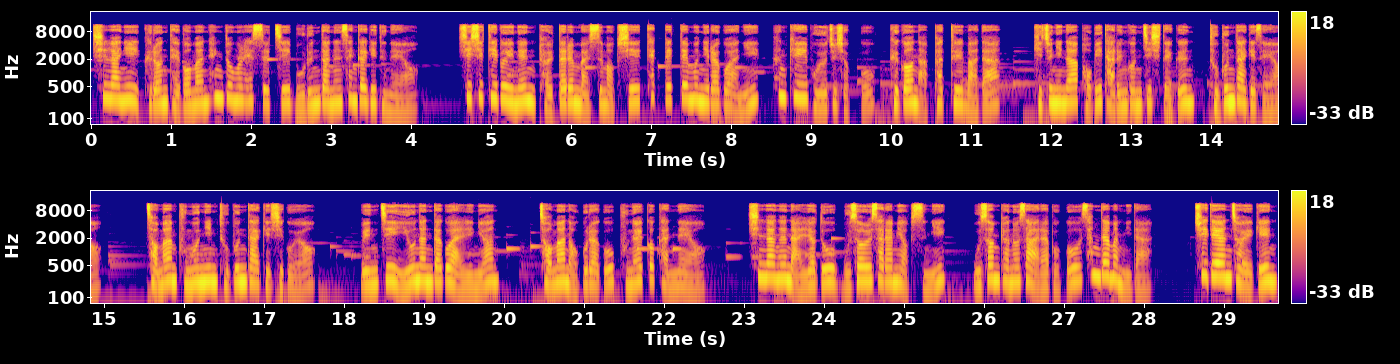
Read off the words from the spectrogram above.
신랑이 그런 대범한 행동을 했을지 모른다는 생각이 드네요. CCTV는 별다른 말씀 없이 택배 때문이라고 하니 흔쾌히 보여주셨고 그건 아파트마다 기준이나 법이 다른 건지 시댁은 두 분 다 계세요. 저만 부모님 두 분 다 계시고요. 왠지 이혼한다고 알리면 저만 억울하고 분할 것 같네요. 신랑은 알려도 무서울 사람이 없으니 우선 변호사 알아보고 상담합니다. 최대한 저에겐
